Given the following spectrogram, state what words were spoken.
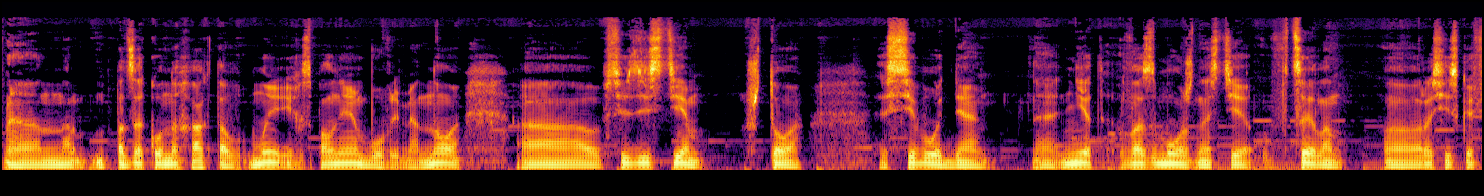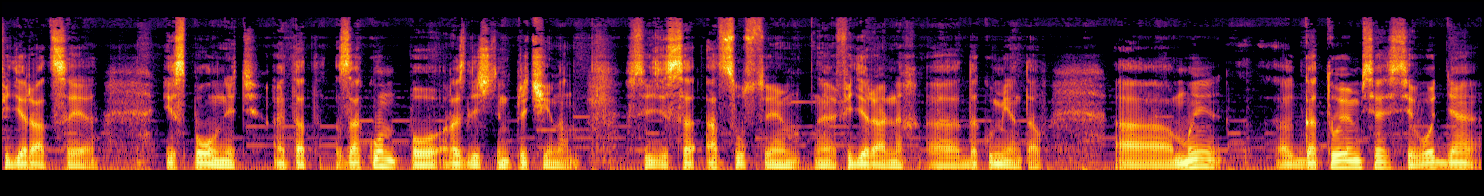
подзаконных актов, мы их исполняем вовремя. Но э, в связи с тем, что сегодня э, нет возможности в целом Российской Федерации исполнить этот закон по различным причинам в связи с отсутствием федеральных документов, мы готовимся сегодня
